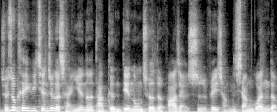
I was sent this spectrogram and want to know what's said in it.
所以说可以预见，这个产业呢，它跟电动车的发展是非常相关的。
